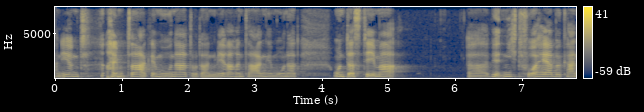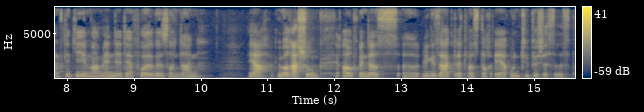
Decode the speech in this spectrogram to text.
an irgendeinem Tag im Monat oder an mehreren Tagen im Monat. Und das Thema äh, wird nicht vorher bekannt gegeben am Ende der Folge, sondern ja, Überraschung, auch wenn das, äh, wie gesagt, etwas doch eher Untypisches ist.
